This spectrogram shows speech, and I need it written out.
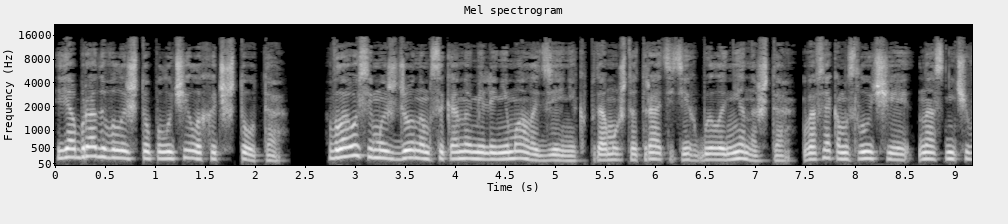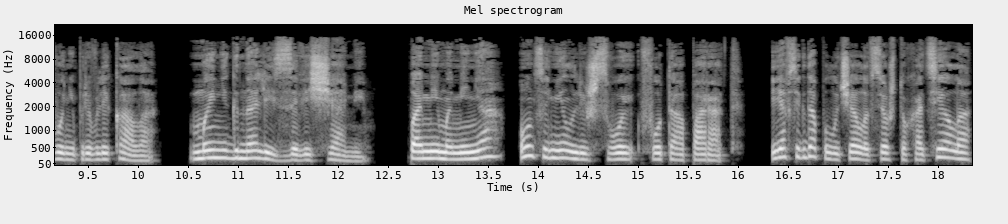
я обрадовалась, что получила хоть что-то. В Лаосе мы с Джоном сэкономили немало денег, потому что тратить их было не на что. Во всяком случае, нас ничего не привлекало. Мы не гнались за вещами. Помимо меня, он ценил лишь свой фотоаппарат. Я всегда получала все, что хотела,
